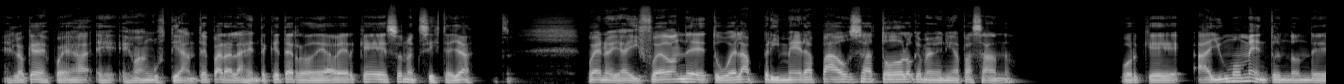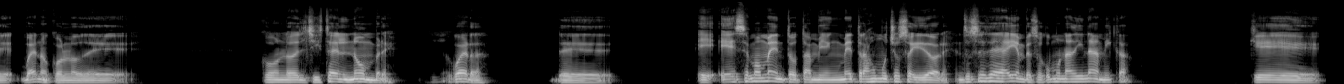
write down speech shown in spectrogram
es lo que después ah, es, es angustiante para la gente que te rodea ver que eso no existe ya. Sí. Bueno, y ahí fue donde tuve la primera pausa todo lo que me venía pasando. Porque hay un momento en donde, bueno, con lo de. con lo del chiste del nombre, ¿te acuerdas? De. e- ese momento también me trajo muchos seguidores. Entonces, desde ahí empezó como una dinámica que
